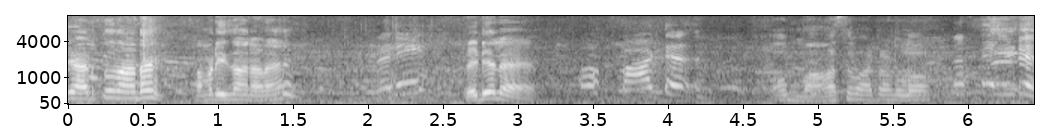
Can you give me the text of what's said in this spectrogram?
അപ്പൊ ഇനി അടുത്ത നാട് നമ്മുടെ ഈ സാധനമാണ്. റെഡി അല്ലേ? ഓ മാസ പാട്ടാണല്ലോ. കൈട്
